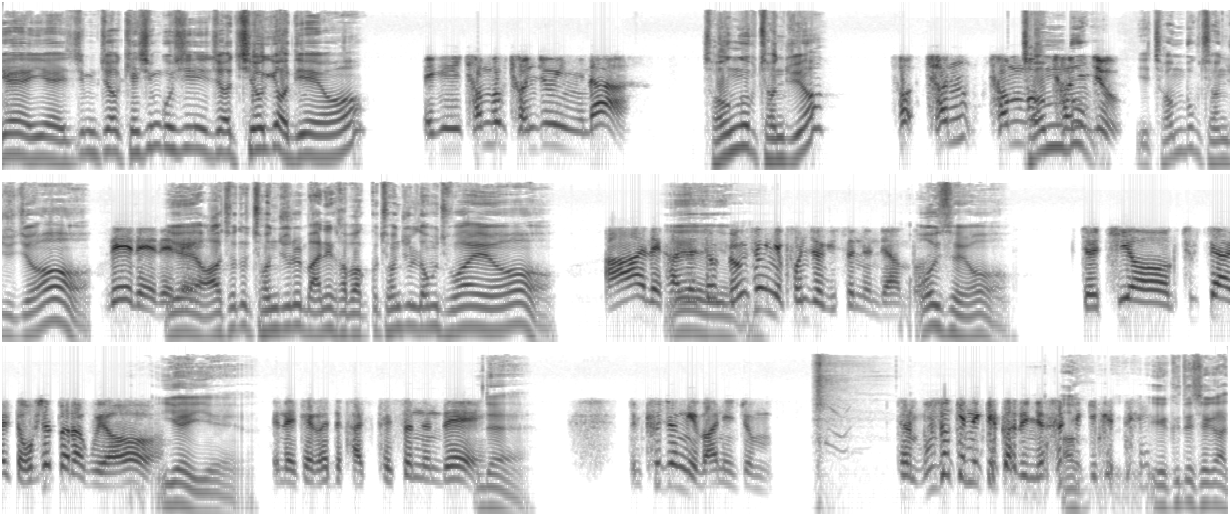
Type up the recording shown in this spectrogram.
예, 예. 지금 저 계신 곳이 저 지역이 어디예요? 여기 전북 전주입니다. 정읍 전주요? 저, 전, 전북, 전주. 예, 전북 전주죠. 네네네. 예, 아 저도 전주를 많이 가봤고 전주를 너무 좋아해요. 아, 네, 가서 예, 저 예. 명수형님 본 적 있었는데 한번. 어디서요? 저 지역 축제할 때 오셨더라고요. 예, 예. 근데 제가 그때 봤, 뵀었는데 네. 좀 표정이 많이 좀 저는 무섭게 느꼈거든요. 아, 솔직히 그때. 예, 그때 제가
